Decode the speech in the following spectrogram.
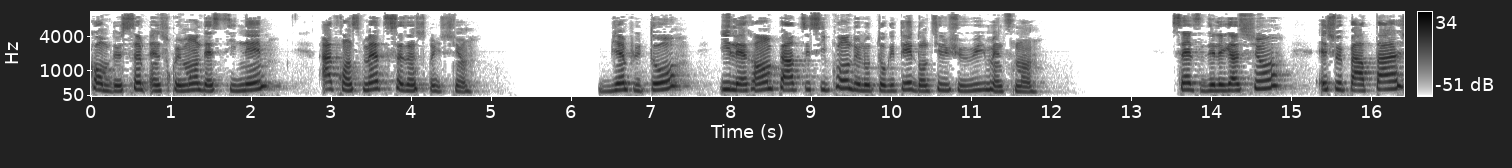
comme de simples instruments destinés à transmettre ses instructions. Bien plutôt, il les rend participants de l'autorité dont il jouit maintenant. Cette délégation et ce partage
